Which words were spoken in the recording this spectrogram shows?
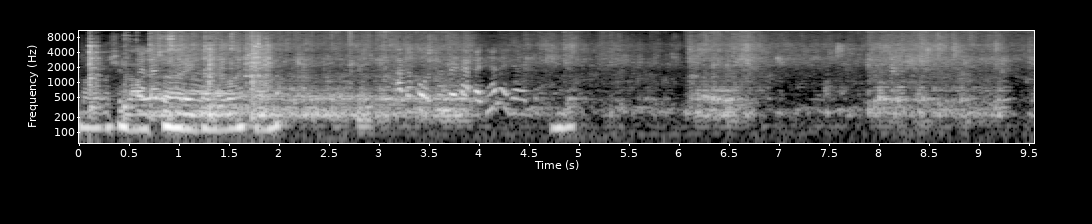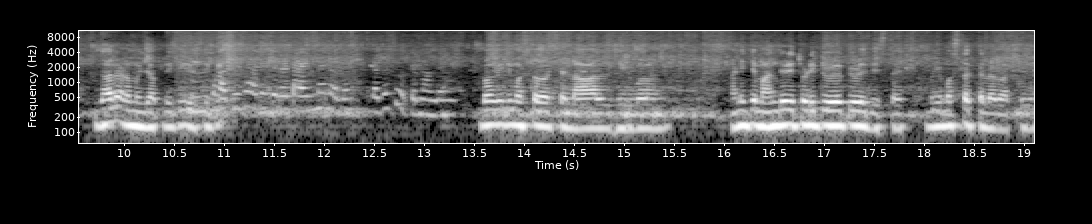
बघा कशी छान एकदम बघा छान. आता कोथिंबीर टाकायची ना त्याच्यावरती. झालं ना म्हणजे आपली ती रेसिपी भाजी झाली त्याला टाईम नाही लागत. लगेच होते मांदेळी बघ किती मस्त वाटतं लाल हिरवं आणि ते मांदेळी थोडी पिवळे पिवळे दिसत आहेत म्हणजे मस्त कलर वाटते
